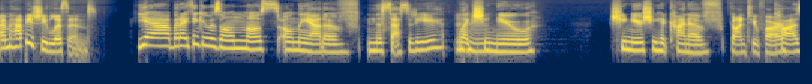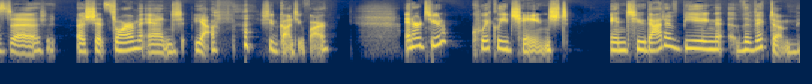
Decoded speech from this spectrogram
I'm happy she listened. Yeah, but I think it was almost only out of necessity. Mm-hmm. Like she mm-hmm. knew she knew she had kind of gone too far. Caused a a shitstorm and yeah, she'd gone too far. And her tune quickly changed into that of being the victim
